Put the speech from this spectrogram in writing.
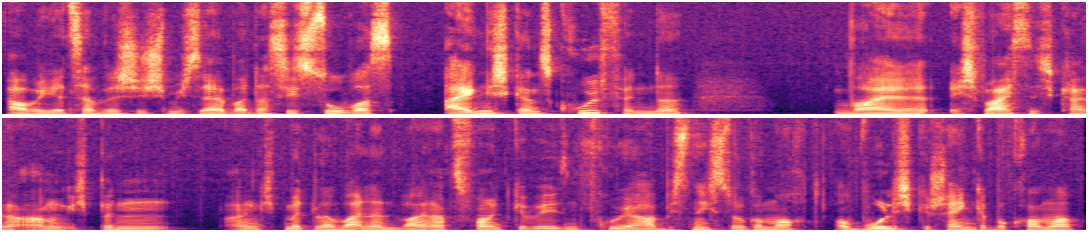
Aber jetzt erwische ich mich selber, dass ich sowas eigentlich ganz cool finde, weil ich weiß nicht, keine Ahnung, ich bin eigentlich mittlerweile ein Weihnachtsfreund gewesen. Früher habe ich es nicht so gemocht, obwohl ich Geschenke bekommen habe.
